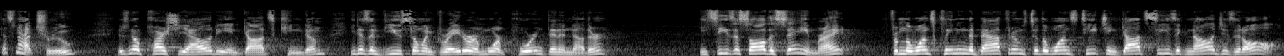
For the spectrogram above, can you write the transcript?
That's not true. There's no partiality in God's kingdom. He doesn't view someone greater or more important than another. He sees us all the same, right? From the ones cleaning the bathrooms to the ones teaching, God sees, acknowledges it all.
